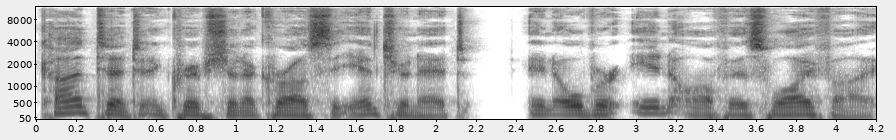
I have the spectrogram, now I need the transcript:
Content encryption across the internet and over in office Wi Fi.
